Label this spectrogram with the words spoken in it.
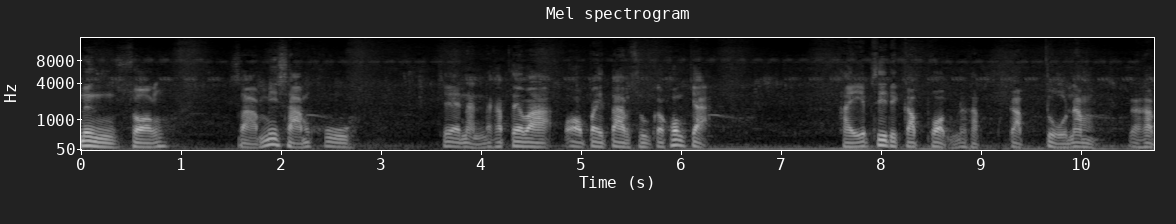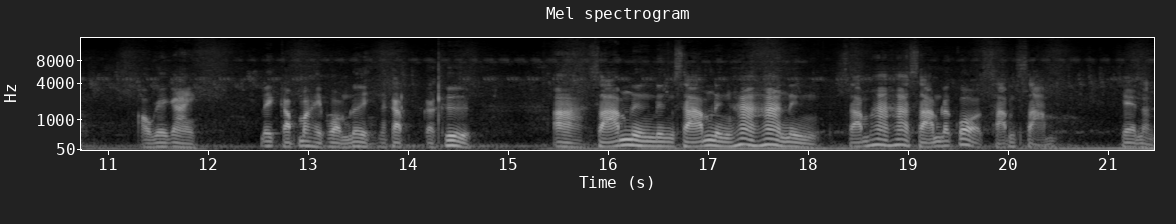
หนึ่งสองสามมีสามคูแค่นั้นนะครับ แต่ว่าออกไปตามสูตรก็คงจะให้เอฟซีได้กลับพร้อมนะครับกลับตัวนำนะครับ เอาง่ายๆเลยกลับมาให้พร้อมเลยนะครับ ก็คืออ่าสามหนึ่งหนึ่งสามหนึ่งห้าห้าหนึ่งสามห้าห้าสามแล้วก็สามสามแค่นั้น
